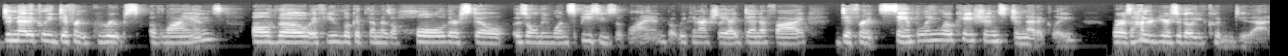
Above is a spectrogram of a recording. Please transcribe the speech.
genetically different groups of lions although if you look at them as a whole, there still is only one species of lion, but we can actually identify different sampling locations genetically, whereas 100 years ago, you couldn't do that.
